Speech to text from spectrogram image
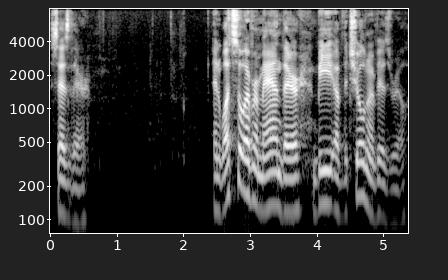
says there. And whatsoever man there be of the children of Israel,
